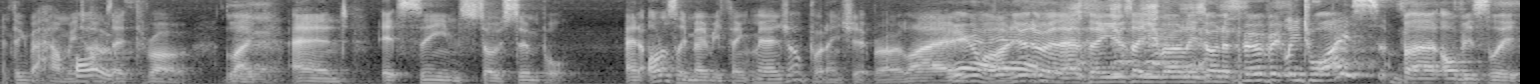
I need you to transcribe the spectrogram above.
And think about how many times Oh. they throw, like, Yeah. and it seems so simple. And honestly, made me think, man, shot put ain't shit, bro. Like, Yeah, come on, yeah. you're doing that thing. You say you've only thrown it perfectly twice, but obviously,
